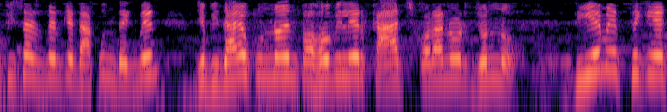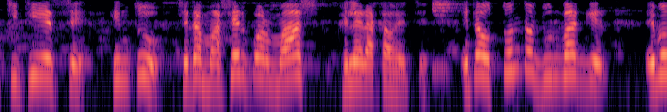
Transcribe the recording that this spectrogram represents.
অফিসার্সদেরকে ডাকুন, দেখবেন যে বিধায়ক উন্নয়ন তহবিলের কাজ করানোর জন্য ডিএম এর থেকে চিঠি এসছে। কিন্তু সেটা মাসের পর মাস ফেলে রাখা হয়েছে। এটা অত্যন্ত দুর্ভাগ্যের এবং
